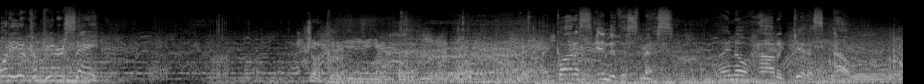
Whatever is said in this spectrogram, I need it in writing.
What do your computers say? I got us into this mess. I know how to get us out.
